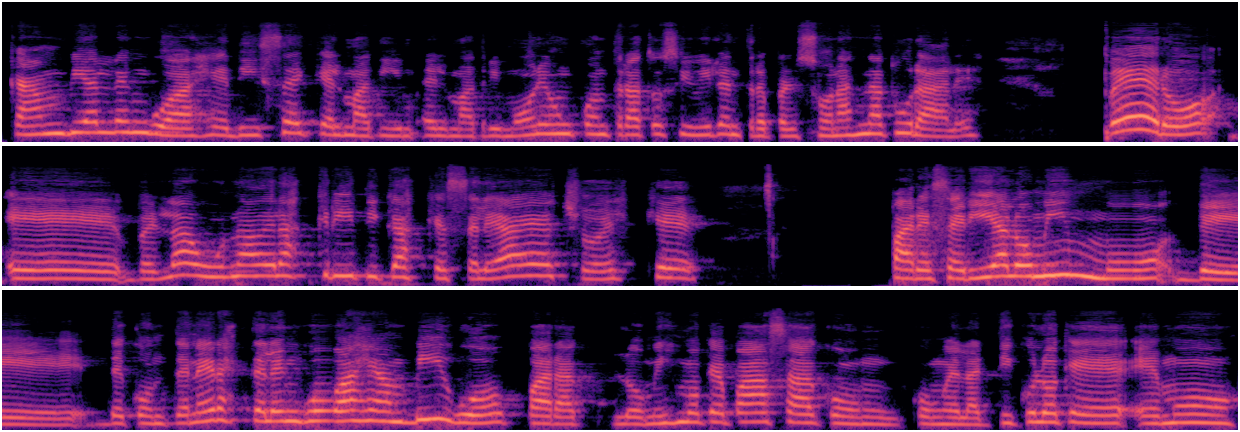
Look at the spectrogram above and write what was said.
cambia el lenguaje, dice que el, matrimonio es un contrato civil entre personas naturales, pero, eh, ¿verdad? Una de las críticas que se le ha hecho es que parecería lo mismo de, contener este lenguaje ambiguo para lo mismo que pasa con, el artículo que hemos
